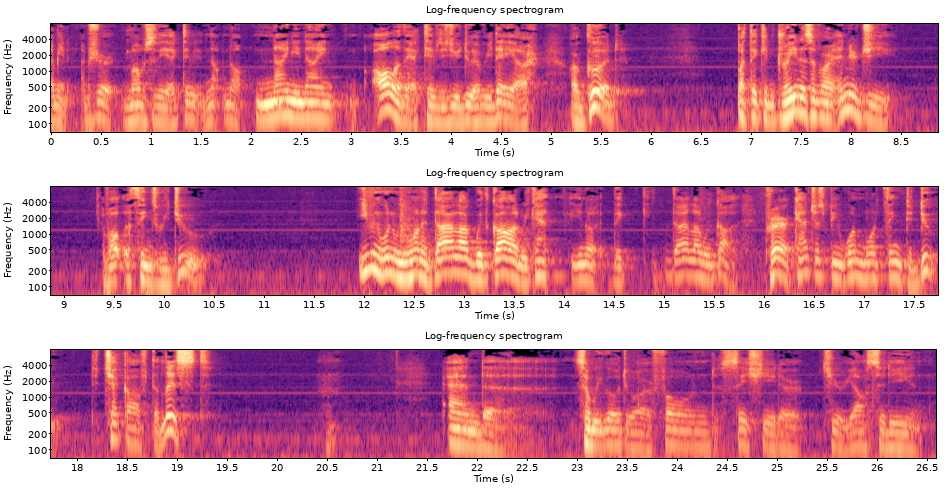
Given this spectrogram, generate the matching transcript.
I mean, I'm sure most of the activities, no, no, 99, all of the activities you do every day are, are good, but they can drain us of our energy of all the things we do. Even when we want to dialogue with God, we can't, you know, the dialogue with God. Prayer can't just be one more thing to do, to check off the list. And uh, so we go to our phone to satiate our curiosity and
